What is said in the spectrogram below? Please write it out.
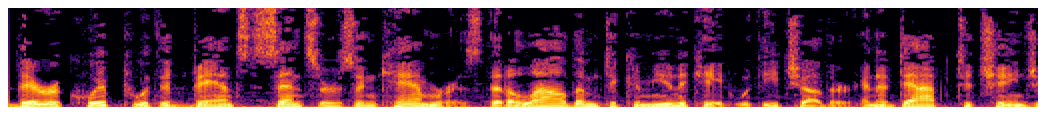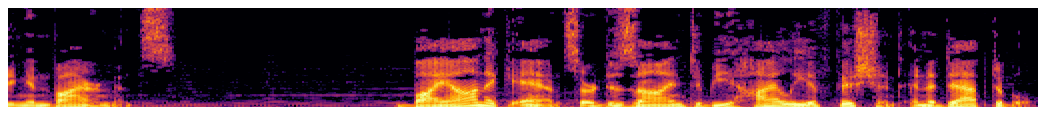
They're equipped with advanced sensors and cameras that allow them to communicate with each other and adapt to changing environments. Bionic ants are designed to be highly efficient and adaptable,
